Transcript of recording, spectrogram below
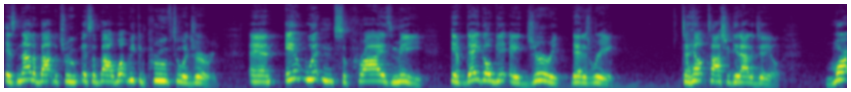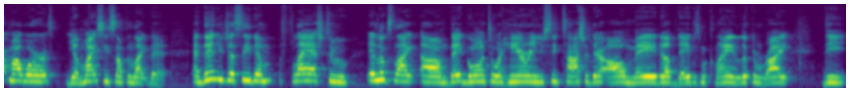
it's not about the truth, it's about what we can prove to a jury. And it wouldn't surprise me if they go get a jury that is rigged to help Tasha get out of jail. Mark my words, you might see something like that. And then you just see them flash to, it looks like um, they going to a hearing. You see Tasha there all made up, Davis MacLean looking right, the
